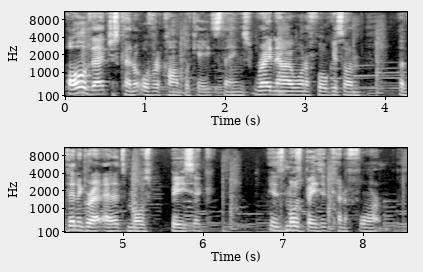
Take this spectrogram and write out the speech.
all of that just kind of overcomplicates things. Right now, I want to focus on a vinaigrette at its most basic, its most basic kind of form.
